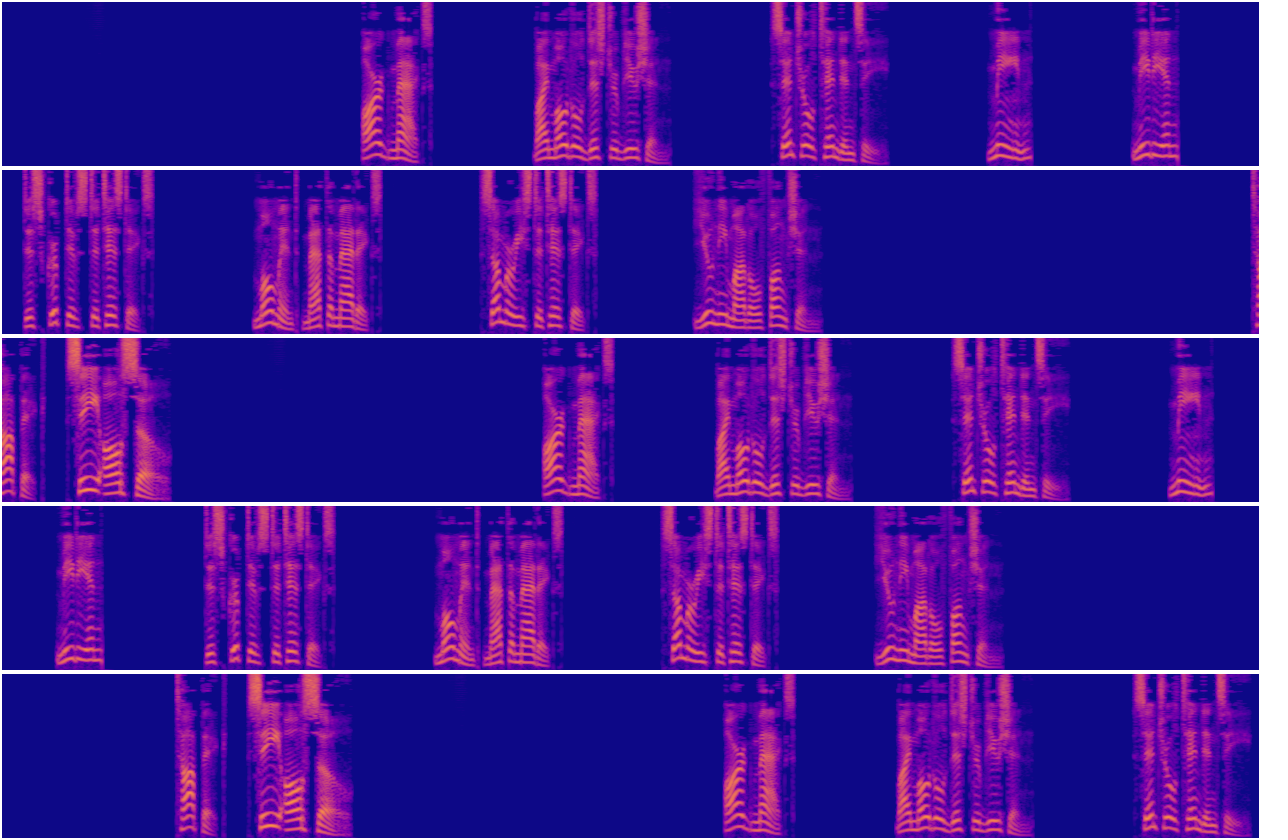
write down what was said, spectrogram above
Argmax bimodal distribution. Central tendency. Mean. Median. Descriptive statistics moment mathematics. Summary statistics. Unimodal function. Topic. See also. Argmax Bimodal distribution. Central tendency. Mean. Median. Descriptive statistics. Moment mathematics Summary statistics. Unimodal function. Topic. See also. Argmax Bimodal distribution. Central tendency.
